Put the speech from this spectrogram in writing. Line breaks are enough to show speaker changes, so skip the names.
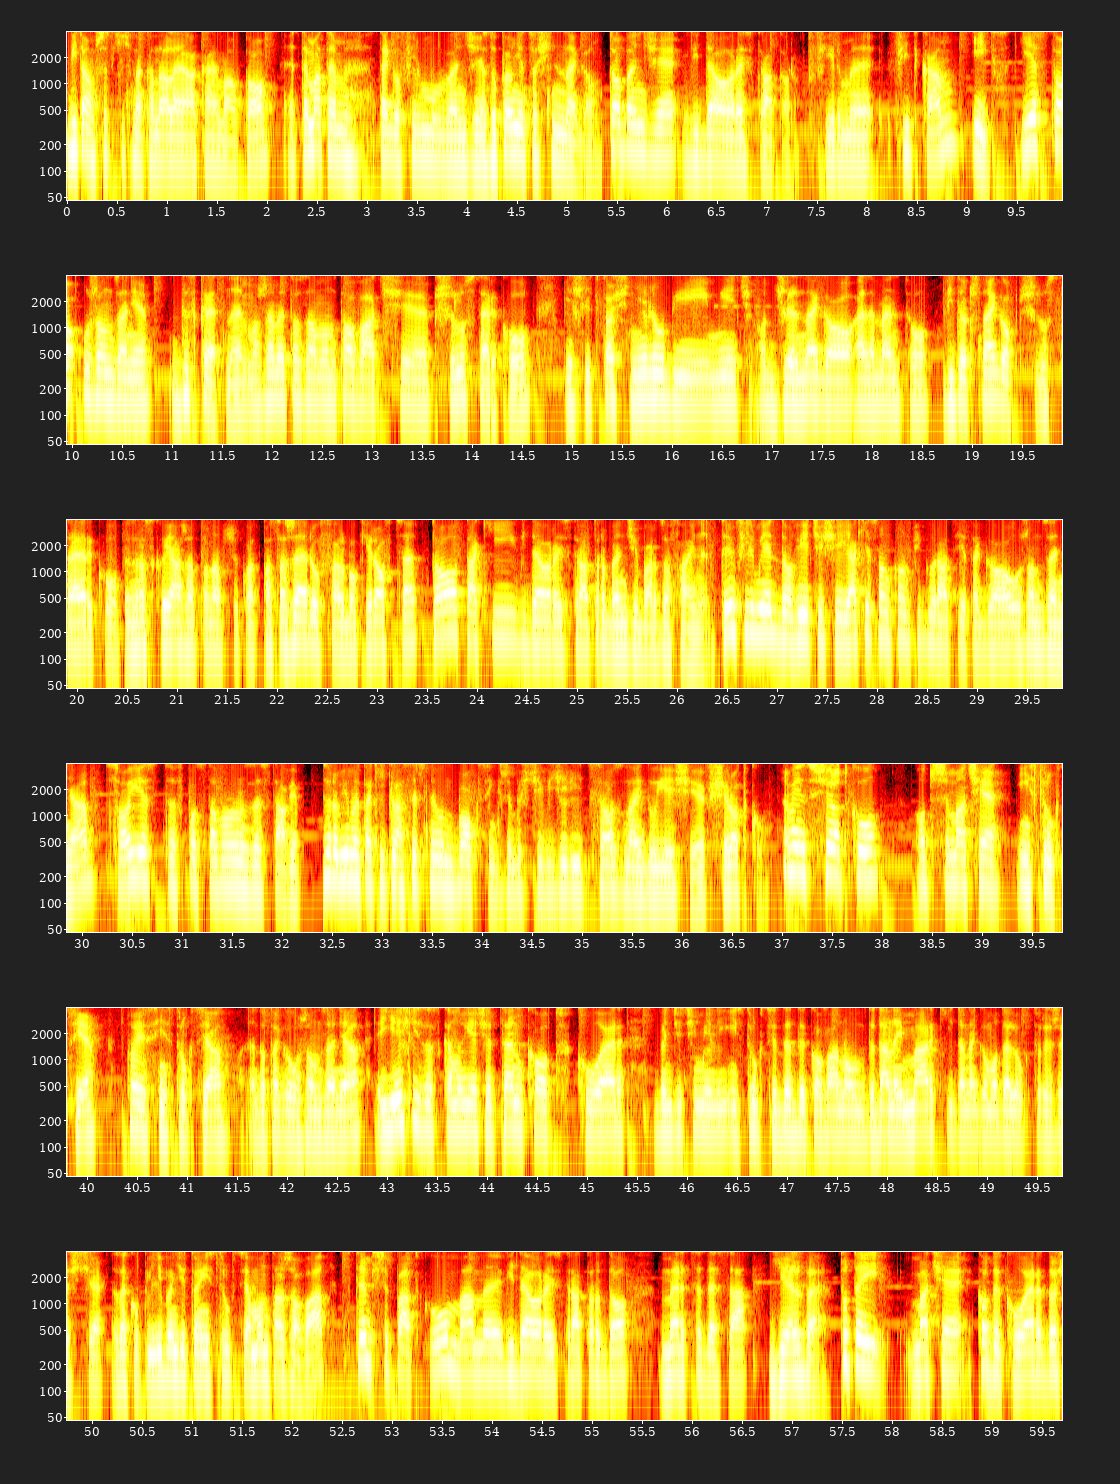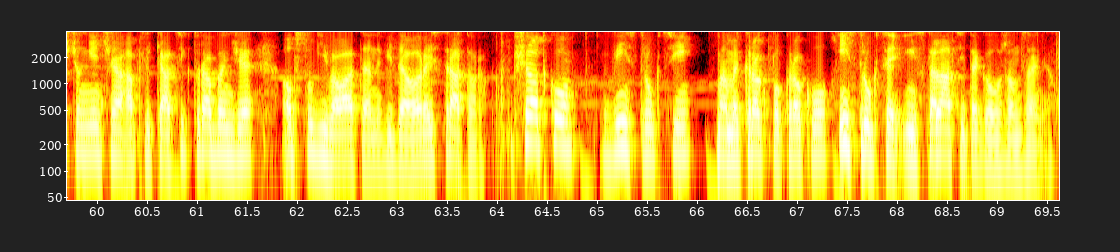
Witam wszystkich na kanale AKM Auto. Tematem tego filmu będzie zupełnie coś innego. To będzie wideo rejestrator firmy Fitcam X. Jest to urządzenie dyskretne. Możemy to zamontować e, przy lusterku. Jeśli ktoś nie lubi mieć oddzielnego elementu widocznego przy lusterku, rozkojarza to na przykład pasażerów albo kierowcę, to taki wideorejestrator będzie bardzo fajny. W tym filmie dowiecie się, jakie są konfiguracje tego urządzenia, co jest w podstawowym zestawie. Zrobimy taki klasyczny unboxing, żebyście widzieli, co znajduje się w środku. A więc w środku otrzymacie instrukcję. To jest instrukcja do tego urządzenia. Jeśli zeskanujecie ten kod QR, będziecie mieli instrukcję dedykowaną do danej marki, danego modelu, który żeście zakupili. Będzie to instrukcja montażowa. W tym przypadku mamy wideorejestrator do Mercedesa GLB. Tutaj macie kody QR do ściągnięcia aplikacji, która będzie obsługiwała ten wideorejestrator. W środku w instrukcji mamy krok po kroku instrukcję instalacji tego urządzenia.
